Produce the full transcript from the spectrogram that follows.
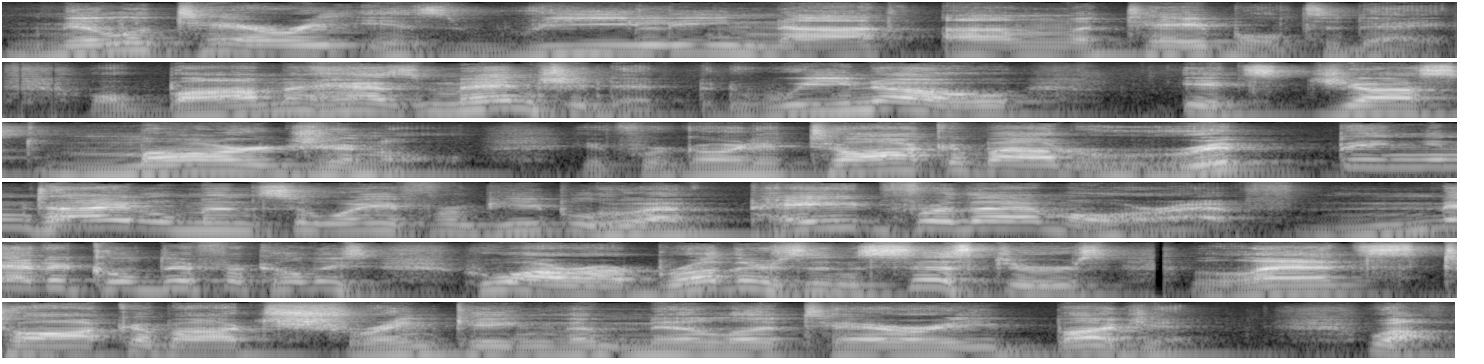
Military is really not on the table today. Obama has mentioned it, but we know it's just marginal. If we're going to talk about ripping entitlements away from people who have paid for them or have medical difficulties, who are our brothers and sisters, let's talk about shrinking the military budget. Well,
